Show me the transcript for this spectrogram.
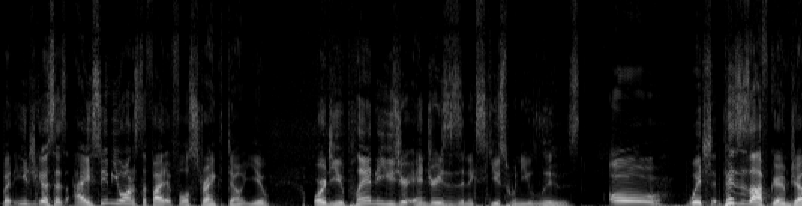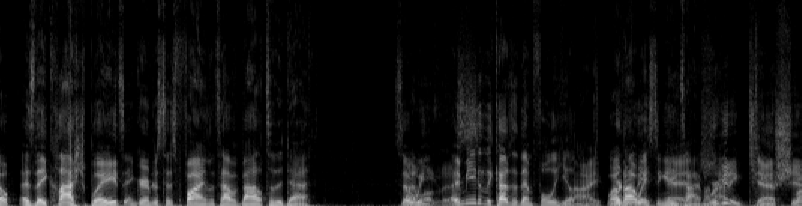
But Ichigo says, "I assume you want us to fight at full strength, don't you? Or do you plan to use your injuries as an excuse when you lose?" Oh, Which pisses off Grimmjow as they clash blades, and Grimmjow says, "Fine, let's have a battle to the death." So I we love this. immediately cut to them fully healed. now. Knife. We're not we- wasting any time on We're that. getting two Death ships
